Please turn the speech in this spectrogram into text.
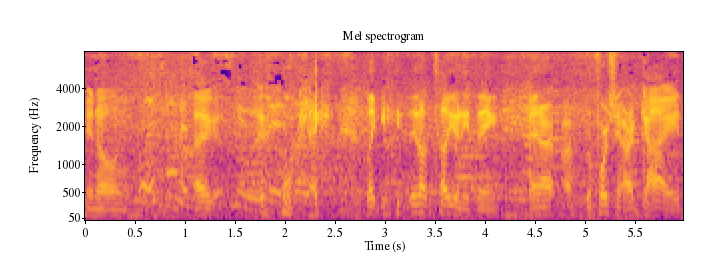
you know. Well, it's one of those I- too, like, like, like, they don't tell you anything, and our, unfortunately, our guide,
